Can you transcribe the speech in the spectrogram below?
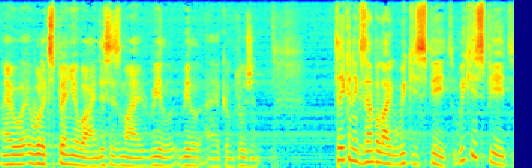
I will, I will explain you why, and this is my real, real uh, conclusion. Take an example like Wikispeed. Wikispeed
